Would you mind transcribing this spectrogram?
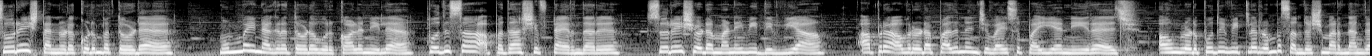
சுரேஷ் தன்னோட குடும்பத்தோட மும்பை நகரத்தோட ஒரு காலனியில் புதுசாக அப்போ தான் ஷிஃப்ட் ஆயிருந்தாரு. சுரேஷோட மனைவி திவ்யா அப்புறம் அவரோட பதினஞ்சு வயசு பையன் நீரஜ் அவங்களோட புது வீட்டில் ரொம்ப சந்தோஷமாக இருந்தாங்க.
